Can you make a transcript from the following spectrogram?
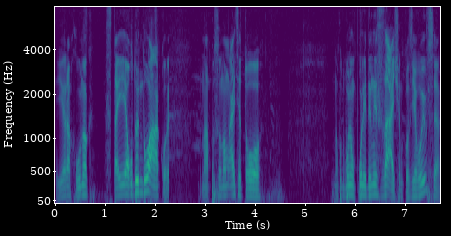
І рахунок стає 1-2 на користь напису на майці, то на футбольному полі Денис Зайченко з'явився.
